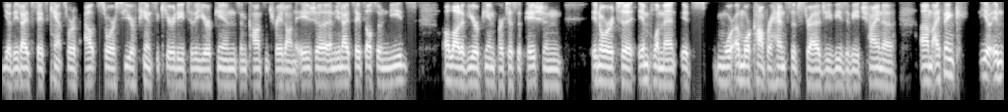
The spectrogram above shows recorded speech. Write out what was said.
you know the United States can't sort of outsource European security to the Europeans and concentrate on Asia, and the United States also needs a lot of European participation in order to implement its more a more comprehensive strategy vis-a-vis China. Um, I think you know, in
